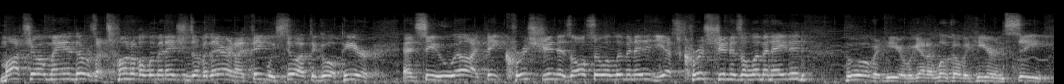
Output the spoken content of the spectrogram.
Macho Man, there was a ton of eliminations over there, and I think we still have to go up here and see who else. I think Christian is also eliminated. Yes, Christian is eliminated. Who over here? We got to look over here and see.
